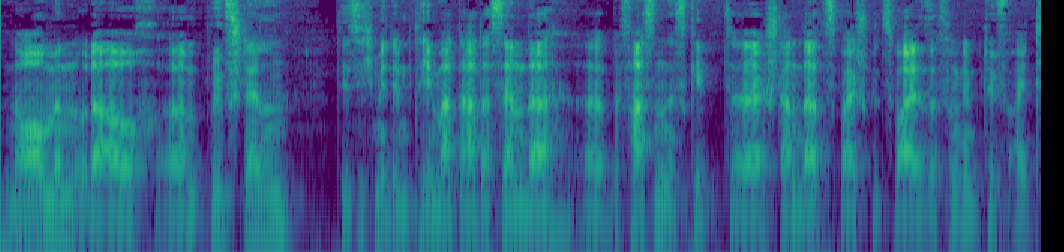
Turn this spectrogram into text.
Normen oder auch ähm, Prüfstellen, die sich mit dem Thema Datacenter äh, befassen. Es gibt äh, Standards beispielsweise von dem TÜV IT.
